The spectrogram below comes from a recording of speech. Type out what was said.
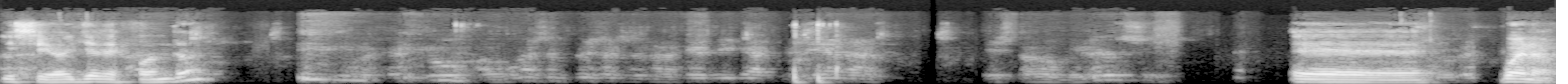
y se oye de fondo. Eh, bueno,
